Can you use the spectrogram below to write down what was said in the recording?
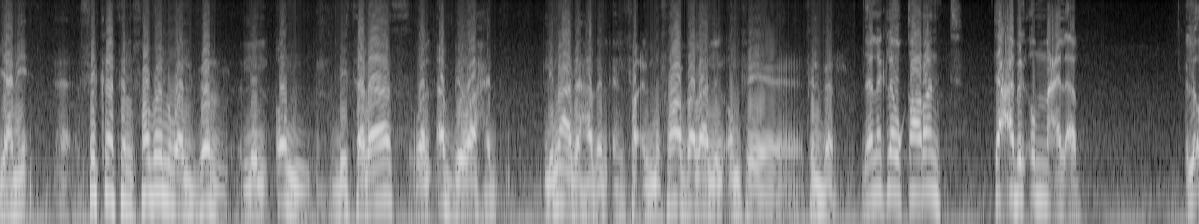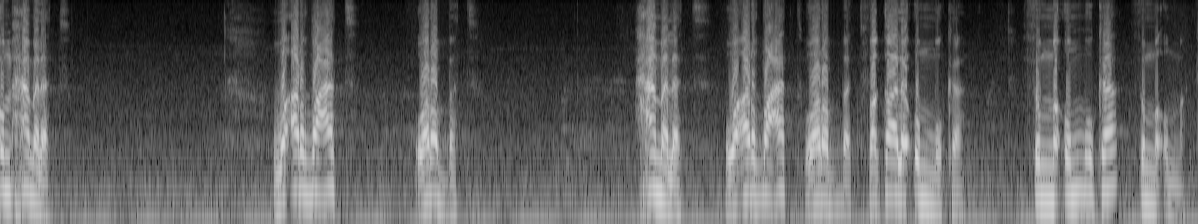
يعني آه، فكرة الفضل والبر للأم بثلاث والأب بواحد لماذا هذا المفاضلة للأم في في البر؟ لأنك لو قارنت تعب الأم مع الأب الأم حملت وأرضعت وربت. حملت وأرضعت وربت. فقال أمك ثم أمك ثم أمك.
